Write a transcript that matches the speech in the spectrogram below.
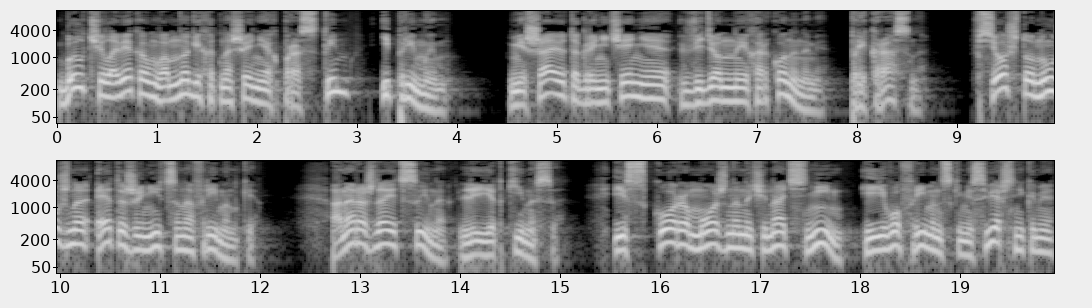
был человеком во многих отношениях простым и прямым. Мешают ограничения, введенные Харконненами? Прекрасно. Все, что нужно, это жениться на Фриманке. Она рождает сына, Лиет Кинеса и скоро можно начинать с ним и его фрименскими сверстниками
